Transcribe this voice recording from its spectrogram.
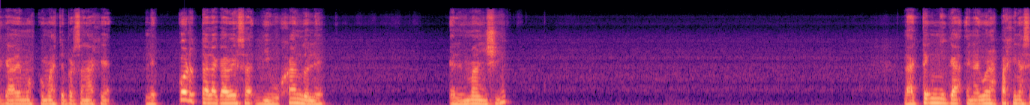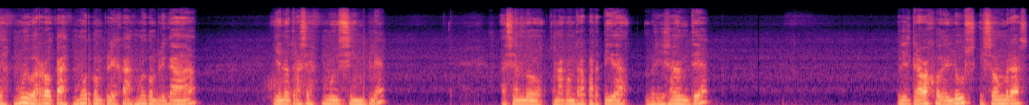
Acá vemos como a este personaje le corta la cabeza dibujándole el manji. La técnica en algunas páginas es muy barroca, es muy compleja, es muy complicada. Y en otras es muy simple. Haciendo una contrapartida brillante el trabajo de luz y sombras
